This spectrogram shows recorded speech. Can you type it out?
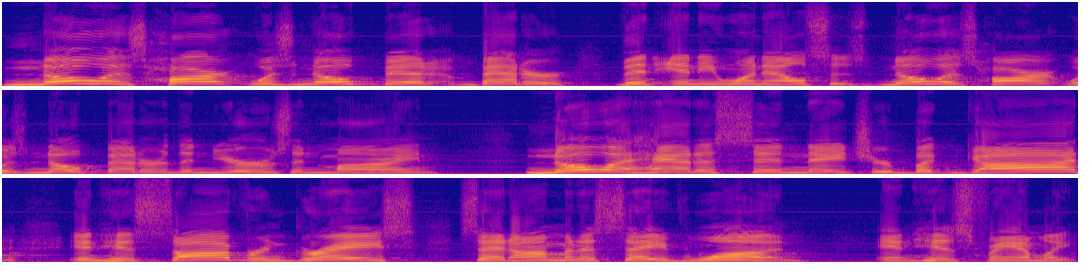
Noah's heart was no bit better than anyone else's. Noah's heart was no better than yours and mine. Noah had a sin nature, but God, in His sovereign grace, said, I'm going to save one and his family.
